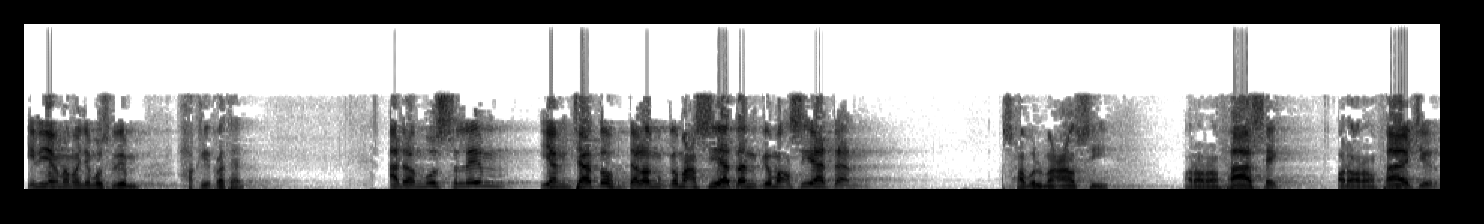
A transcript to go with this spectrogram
Ini yang namanya muslim. Hakikatan. Ada muslim yang jatuh dalam kemaksiatan-kemaksiatan. Ashabul ma'asi. Orang-orang fasik. Orang-orang fajir.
